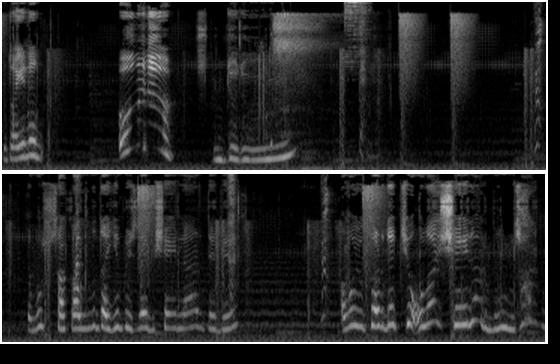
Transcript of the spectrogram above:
Bu dayının Oğlum. Düdüm. Bu sakallı dayı bize bir şeyler dedi. Ama yukarıdaki olan şeyler bunlar mı?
